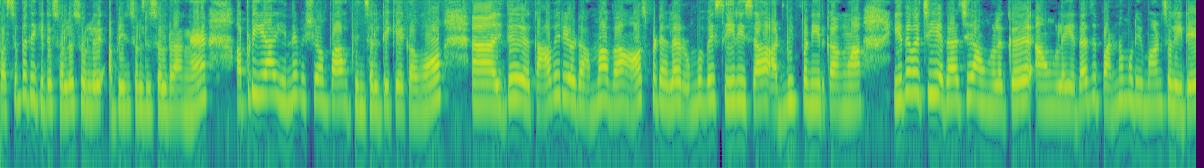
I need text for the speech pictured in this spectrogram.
பசுபதி கிட்ட சொல்ல சொல்லு அப்படின்னு சொல்லிட்டு சொல்கிறாங்க அப்படியா என்ன விஷயம்ப்பா? அப்படின்னு சொல்லிட்டு கேட்கவும் இது காவேரியோட அம்மாவை ஹாஸ்பிட்டலில் ரொம்பவே சீரியஸாக அட்மிட் பண்ணியிருக்காங்களாம். இதை வச்சு ஏதாச்சும் அவங்களுக்கு அவங்கள ஏதாச்சும் பண்ண முடியுமான்னு சொல்லிட்டு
